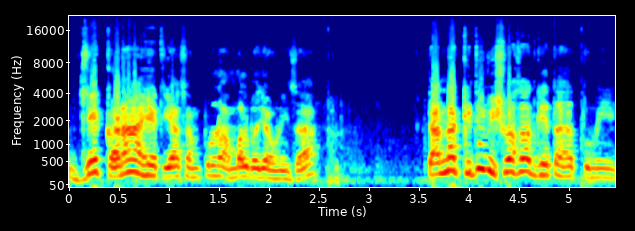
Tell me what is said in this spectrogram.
जे कणा आहेत या संपूर्ण अंमलबजावणीचा त्यांना किती विश्वासात घेत आहात तुम्ही?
